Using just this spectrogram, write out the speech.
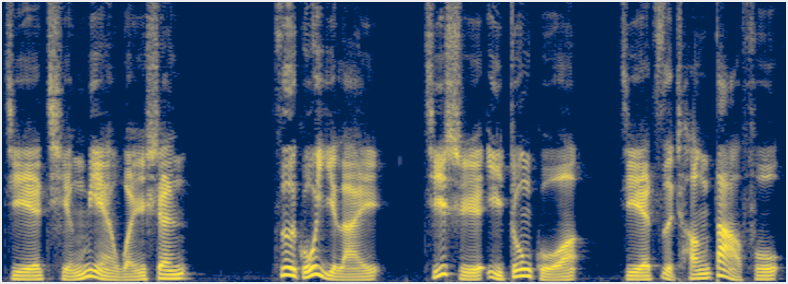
皆情面纹身。自古以来，即使一中国。皆自称大夫。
